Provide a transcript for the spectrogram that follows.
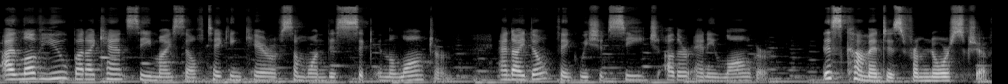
I love you, but I can't see myself taking care of someone this sick in the long term, and I don't think we should see each other any longer. This comment is from Norskjev.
